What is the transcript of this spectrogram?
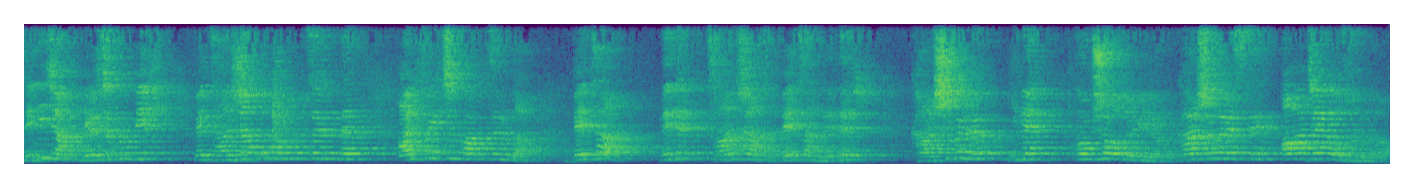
Ne diyeceğim? Yarıçapım 1 ve tanjant doğrunun üzerinde alfa için baktığımda beta nedir? Tanjant beta nedir? Karşı bölü yine komşu olduğunu biliyorum. Karşı neresi? AC uzunluğu.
